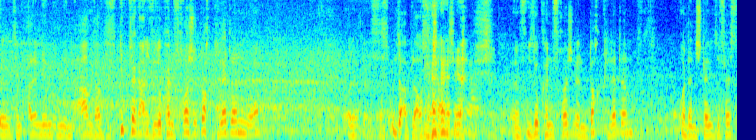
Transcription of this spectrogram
äh, sind alle neben ihm in den Arm und sagen, das gibt's ja gar nicht, wieso können Frosche doch klettern? Ja? Oder das ist unser Applaus wahrscheinlich. ja. äh, wieso können Frösche denn doch klettern? Und dann stellen sie fest,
